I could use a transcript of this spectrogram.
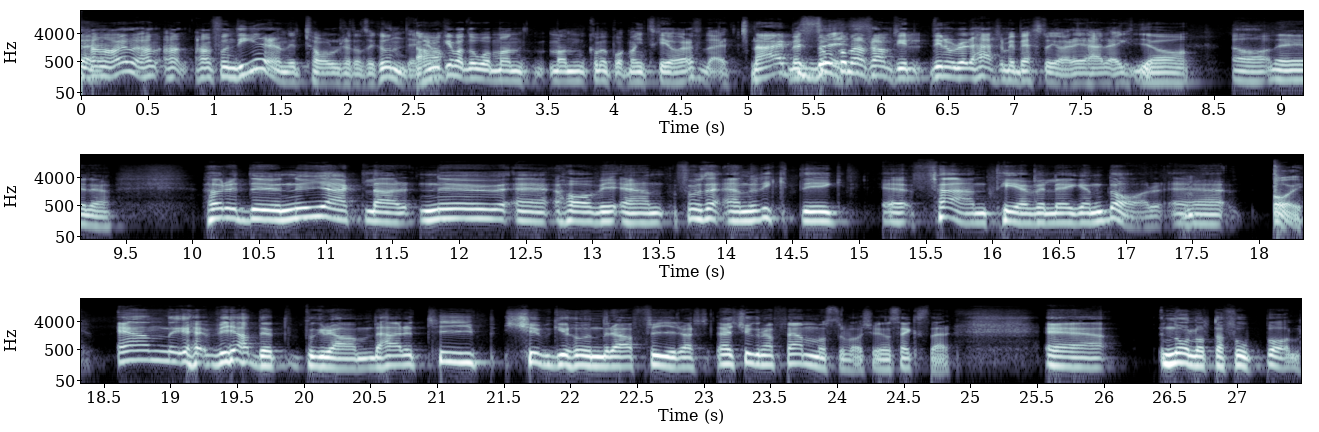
Han, har, han, han, han funderar ändå i 12-13 sekunder. Ja. Det brukar vara då man, man kommer på att man inte ska göra sådär. Nej, Men då precis. kommer han fram till det är nog det här som är bäst att göra i det här läget. Ja. Ja, det är det. Hörru du, nu jäklar. Nu eh, har vi en, får säga, en riktig eh, fan-tv-legendar. Eh, Oj. en, vi hade ett program, det här är typ 2004, nej 2005 måste det vara, 2006 där. Eh, 08 fotboll.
